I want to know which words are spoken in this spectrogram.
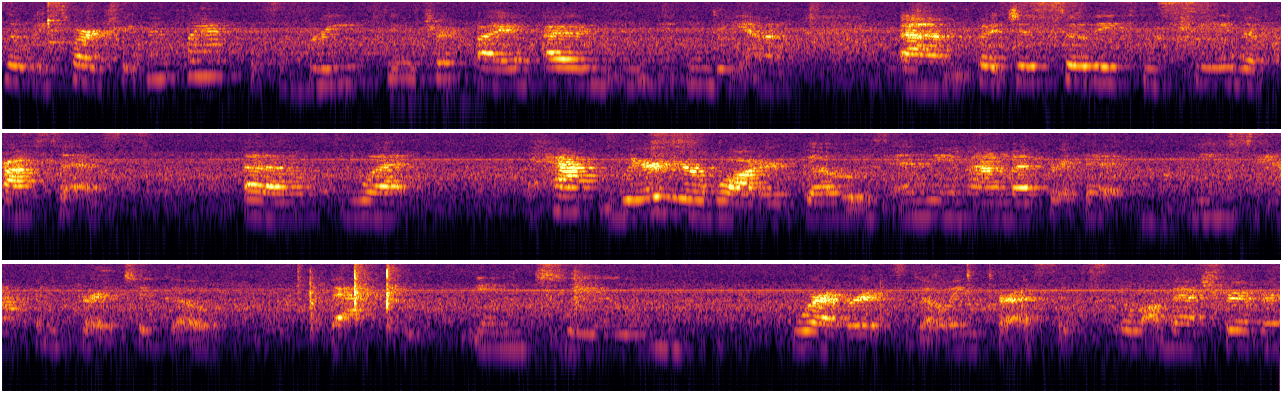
to the wastewater treatment plant. It's a free field trip. I, I'm in Indiana. Um, but just so they can see the process of what hap- where your water goes and the amount of effort that needs to happen for it to go back into wherever it's going. For us, it's the Wabash River.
